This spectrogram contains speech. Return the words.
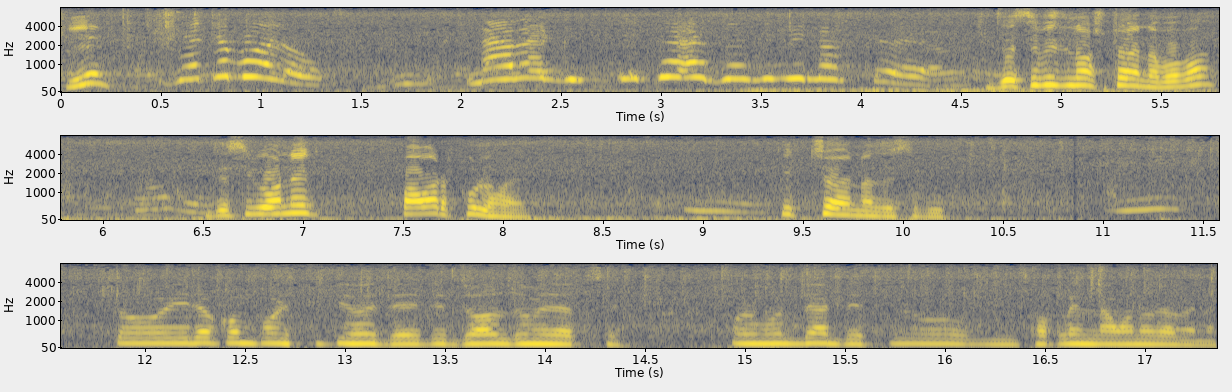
কি যেতে বলো। জেসিবি নষ্ট হয়ে। নষ্ট হয় না বাবা? জেসিবি অনেক পাওয়ারফুল হয়। কিচ্ছু হয় না জেসিবি। তো এরকম পরিস্থিতি হয়েছে যে জল জমে যাচ্ছে। ওর মধ্যে আর জেসিবি ফকলেন নামানো যাবে না।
